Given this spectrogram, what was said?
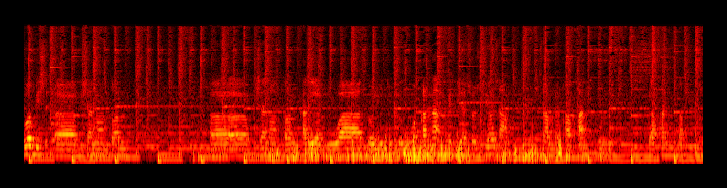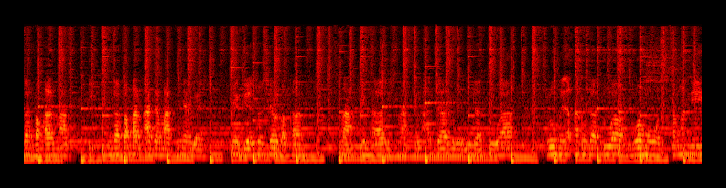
gua bisa eh, bisa nonton eh, bisa nonton karya gua atau YouTube gua. Karena media sosial sam- sampai kapan pun nggak akan nggak bakalan mati nggak bakalan ada matinya guys. Media sosial bakal semakin hari semakin ada lu udah tua lu misalkan udah tua gua mau kangen nih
